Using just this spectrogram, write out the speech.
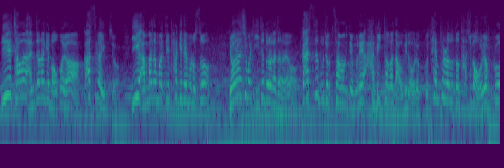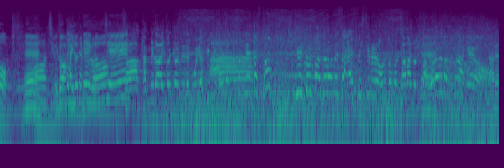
이 자원 안전하게 먹어야 가스가 있죠. 이 앞마당 멀티 파괴됨으로써 11시 멀티 이제 돌아가잖아요. 가스 부족 상황 때문에 아비터가 나오기도 어렵고 템플러도 더 다수가 어렵고 네, 어, 지금 이거 상당히 이럴 때 하이템플러. 자 갑니다 이번 경기인데 골리앗 퀴즈 아. 달려붙었고 일단 스톱! 길도로 빠져나오면서 SCB를 어느 정도 잡아줬지만 네. 원하는 만큼은 아니에요. 나름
